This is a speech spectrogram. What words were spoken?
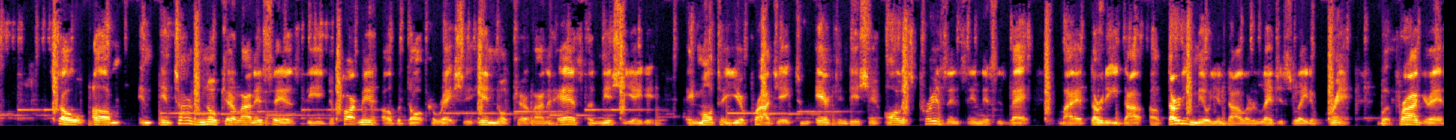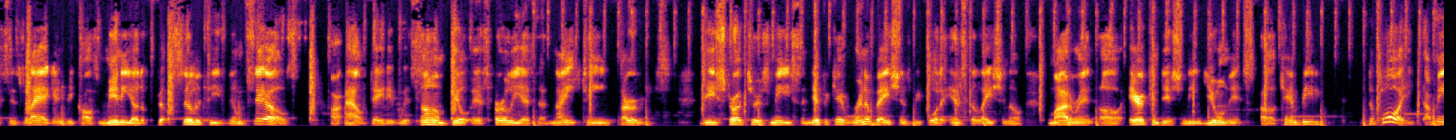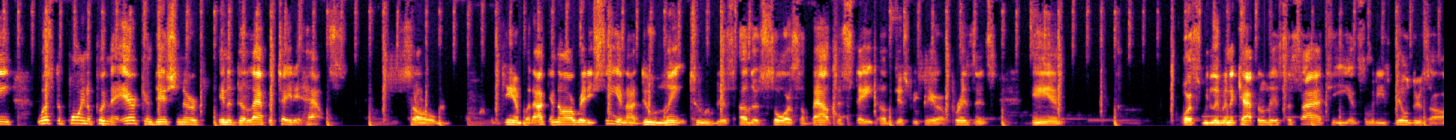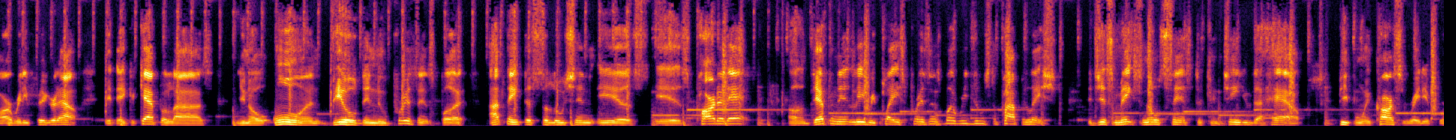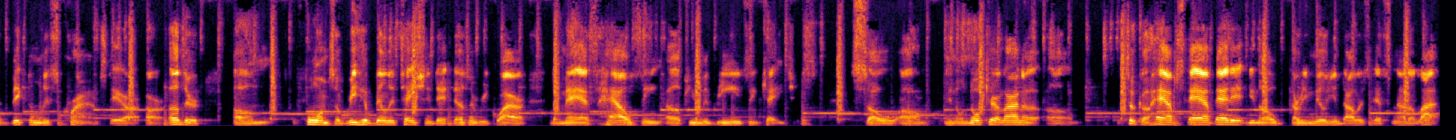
So, um, in, in terms of North Carolina, it says the Department of Adult Correction in North Carolina has initiated a multi year project to air condition all its prisons, and this is backed by a $30, a $30 million legislative grant. But progress is lagging because many of the facilities themselves are outdated, with some built as early as the 1930s. These structures need significant renovations before the installation of modern uh, air conditioning units uh, can be deployed. I mean, what's the point of putting an air conditioner in a dilapidated house? So, again, but I can already see, and I do link to this other source about the state of disrepair of prisons. And course, we live in a capitalist society, and some of these builders are already figured out that they could capitalize, you know, on building new prisons. But I think the solution is is part of that. Uh, definitely replace prisons, but reduce the population. It just makes no sense to continue to have people incarcerated for victimless crimes. There are, are other um, forms of rehabilitation that doesn't require the mass housing of human beings in cages. So, um, you know, North Carolina um, took a half stab at it, you know, $30 million, that's not a lot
